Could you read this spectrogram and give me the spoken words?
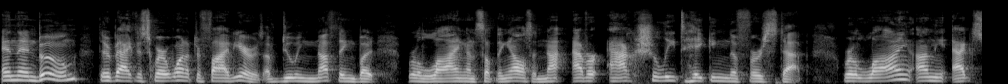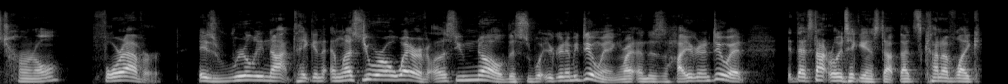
and then boom, they're back to square one after five years of doing nothing but relying on something else and not ever actually taking the first step. Relying on the external forever is really not taken unless you are aware of it, unless you know this is what you're going to be doing, right? And this is how you're going to do it. That's not really taking a step. That's kind of like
